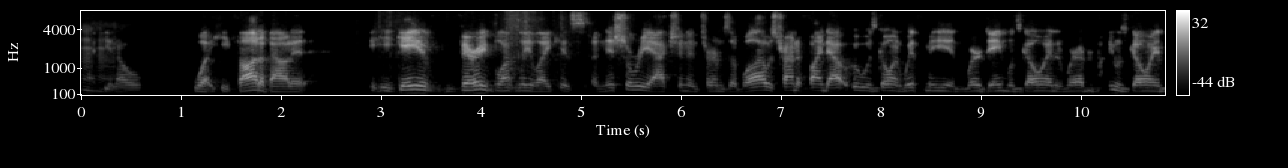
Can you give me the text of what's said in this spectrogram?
Mhm. you know what he thought about it, he gave very bluntly like his initial reaction in terms of, well, I was trying to find out who was going with me and where Dame was going and where everybody was going,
